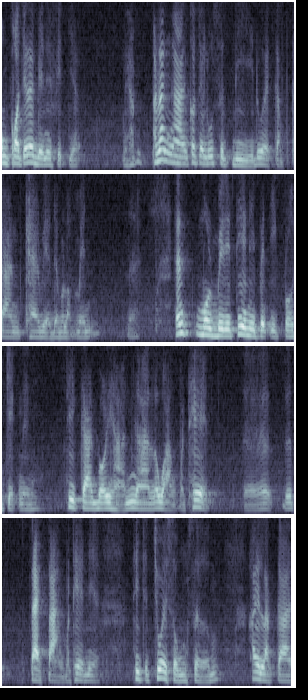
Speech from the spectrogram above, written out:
องค์กรจะได้ benefit เยอะนะครับ พนักงานก็จะรู้สึกดีด้วยกับการ career development นะฉะนั้น mobility นี่เป็นอีกโปรเจกต์หนึ่ง ที่การบริหารงานระหว่างประเทศหรือแตกต่างประเทศเนี่ยที่จะช่วยส่งเสริมให้หลักการ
